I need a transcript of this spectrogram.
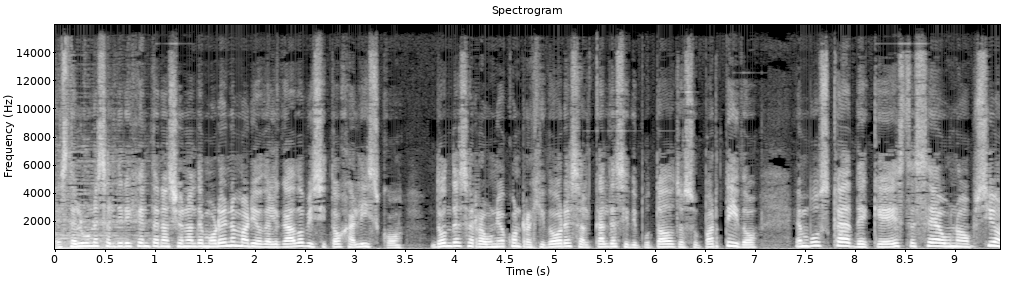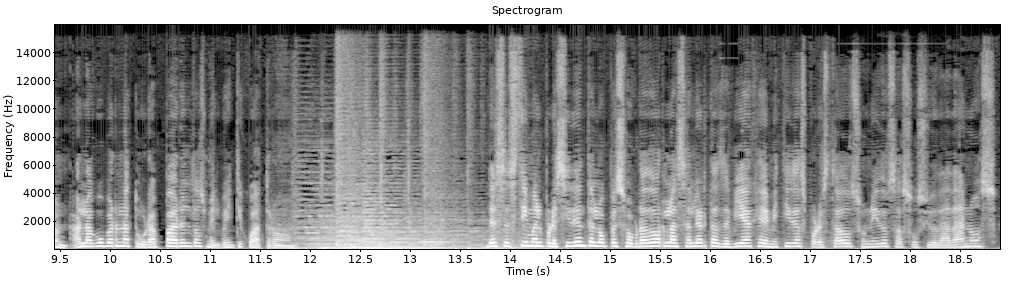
Este lunes el dirigente nacional de Morena, Mario Delgado, visitó Jalisco, donde se reunió con regidores, alcaldes y diputados de su partido en busca de que este sea una opción a la gubernatura para el 2024. Desestima el presidente López Obrador las alertas de viaje emitidas por Estados Unidos a sus ciudadanos.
